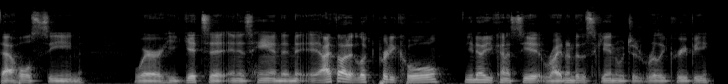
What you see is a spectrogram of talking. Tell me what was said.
that whole scene where he gets it in his hand and it, i thought it looked pretty cool. You know you kind of see it right under the skin which is really creepy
